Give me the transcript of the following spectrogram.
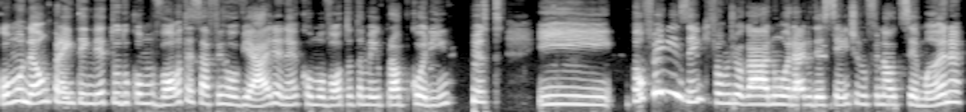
como não, para entender tudo como volta essa ferroviária, né? Como volta também o próprio Corinthians. E tô feliz, hein, que vamos jogar num horário decente no final de semana.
